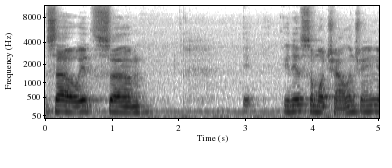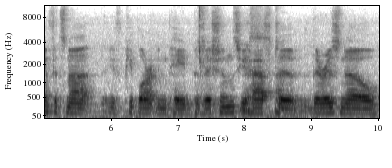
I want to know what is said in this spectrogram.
so it's um, it, it is somewhat challenging if it's not if people aren't in paid positions. You Yes. have to. There is no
